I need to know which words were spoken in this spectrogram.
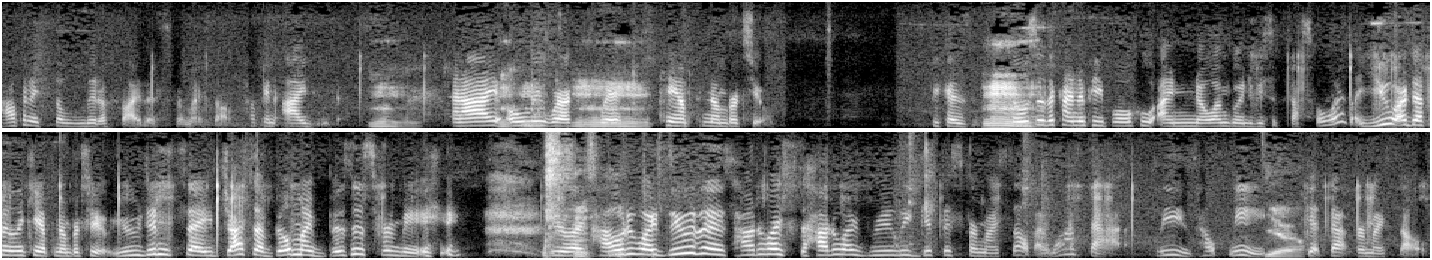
how can I solidify this for myself? How can I do this? Mm. And I Mhm, only work mhm. with camp number two because Mm. those are the kind of people who I know I'm going to be successful with. You are definitely camp number two. You didn't say, Jessa, build my business for me. You're like, how do I do this? How do I how do I really get this for myself? I want that. Please help me Yeah. get that for myself.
